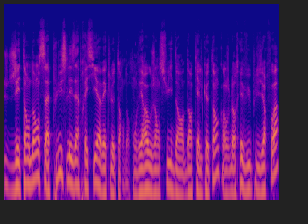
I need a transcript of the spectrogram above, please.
j'ai tendance à plus les apprécier avec le temps. Donc on verra où j'en suis dans, dans quelques temps, quand je l'aurai vu plusieurs fois.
